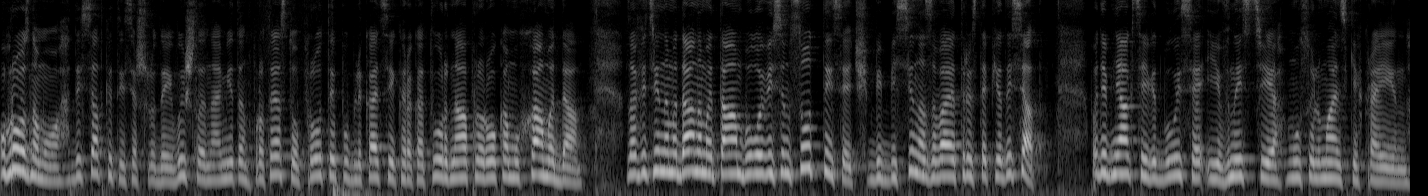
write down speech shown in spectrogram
У Грозному десятки тисяч людей вийшли на мітинг протесту проти публікації карикатур на пророка Мухаммеда. За офіційними даними, там було 800 тисяч. BBC називає 350. Подібні акції відбулися і в низці мусульманських країн,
